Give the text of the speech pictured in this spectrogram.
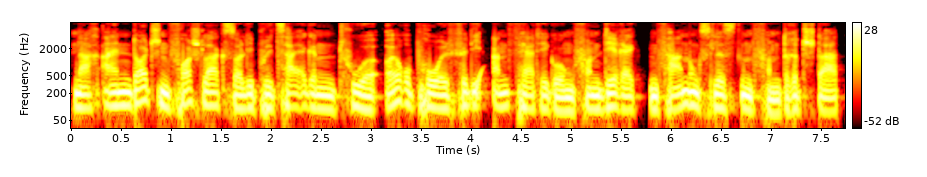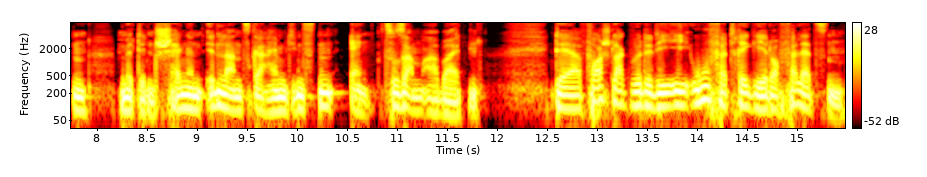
Nach einem deutschen Vorschlag soll die Polizeiagentur Europol für die Anfertigung von direkten Fahndungslisten von Drittstaaten mit den Schengen-Inlandsgeheimdiensten eng zusammenarbeiten. Der Vorschlag würde die EU-Verträge jedoch verletzen.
